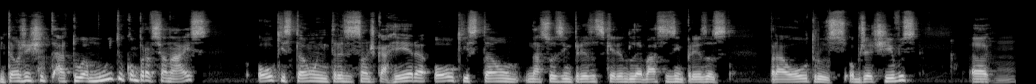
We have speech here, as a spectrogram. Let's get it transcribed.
Então a gente atua muito com profissionais ou que estão em transição de carreira ou que estão nas suas empresas querendo levar essas empresas para outros objetivos. Uh, uhum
